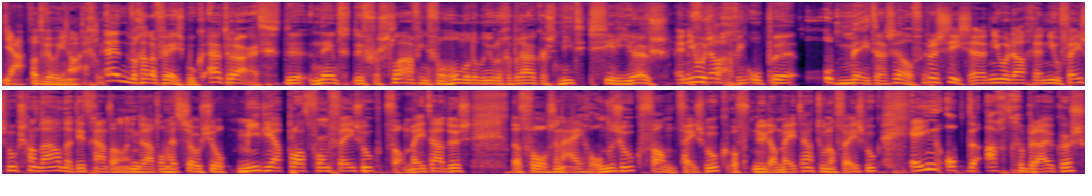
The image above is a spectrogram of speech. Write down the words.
ja, wat wil je nou eigenlijk? En we gaan naar Facebook, uiteraard. De, neemt de verslaving van honderden miljoenen gebruikers niet serieus. Een nieuwe verslaving dag. op, uh, op Meta zelf. Precies, uh, nieuwe dag, een nieuw Facebook-schandaal. Nou, dit gaat dan inderdaad om het social media platform Facebook, van Meta dus. Dat volgens een eigen onderzoek van Facebook, of nu dan Meta, toen nog Facebook... één op de acht gebruikers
